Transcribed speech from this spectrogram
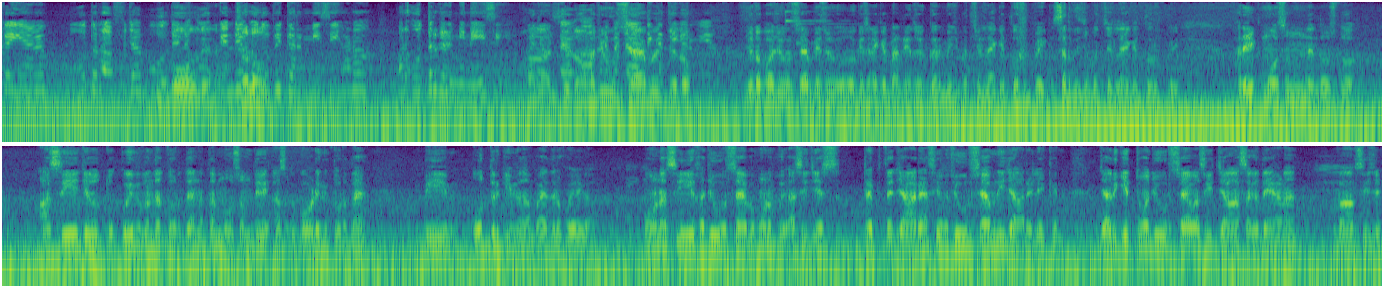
ਕਈ ਐਵੇਂ ਬਹੁਤ ਰਫ ਜਿਹਾ ਬੋਲਦੇ ਬੋਲਦੇ ਨੇ। ਕਹਿੰਦੇ ਚਲੋ। ਉਦੋਂ ਵੀ ਗਰਮੀ ਸੀ ਹਨਾ? ਪਰ ਉਧਰ ਗਰਮੀ ਨਹੀਂ ਸੀ। ਹਾਂ ਹਜ਼ੂਰ ਸਾਹਿਬ, ਜਦੋਂ ਆਪਣੇ ਹਜੂਰ ਪੰਜਾਬ ਸਾਹਿਬ ਕਿੰਨੀ ਜਦੋਂ ਗਰਮੀ ਆ। ਜਦੋਂ ਆਪਾਂ ਹਜੂਰ ਸਾਹਿਬ ਗਏ ਸੀ ਉਦੋਂ ਕਿਸੇ ਨੇ ਕਿਹਾ ਤੁਸੀਂ ਗਰਮੀ 'ਚ ਬੱਚੇ ਲੈ ਕੇ ਤੁਰ ਪਏ ਸਰਦੀ 'ਚ ਬੱਚੇ ਲੈ ਕੇ ਤੁਰ ਪਏ। ਹਰੇਕ ਮੌਸਮ ਹੁੰਦੇ ਨੇ ਦੋਸਤੋ। ਅਸੀਂ ਜਦੋਂ ਤੋਂ ਕੋਈ ਵੀ ਬੰਦਾ ਤੁਰਦਾ ਹੈ ਨਾ ਤਾਂ ਮੌਸਮ ਦੇ ਅਕੋਰਡਿੰਗ ਤੁਰਦਾ ਹੈ ਵੀ ਉਧਰ ਕਿਵੇਂ ਦਾ ਵੈਦਰ ਹੋਏਗਾ। ਹੁਣ ਅਸੀਂ ਹਜੂਰ ਸਾਹਿਬ ਹੁਣ ਅਸੀਂ ਜਿਸ ਟ੍ਰਿਪ ਤੇ ਜਾ ਰਹੇ ਅਸੀਂ ਹਜੂਰ ਸਾਹਿਬ ਨਹੀਂ ਜਾ ਰਹੇ ਲੇਕਿਨ ਜਦ ਕਿ ਇੱਥੋਂ ਹਜੂਰ ਸਾਹਿਬ ਅਸੀਂ ਜਾ ਸਕਦੇ ਹਾਂ ਨਾ ਵਾਪਸੀ 'ਚ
